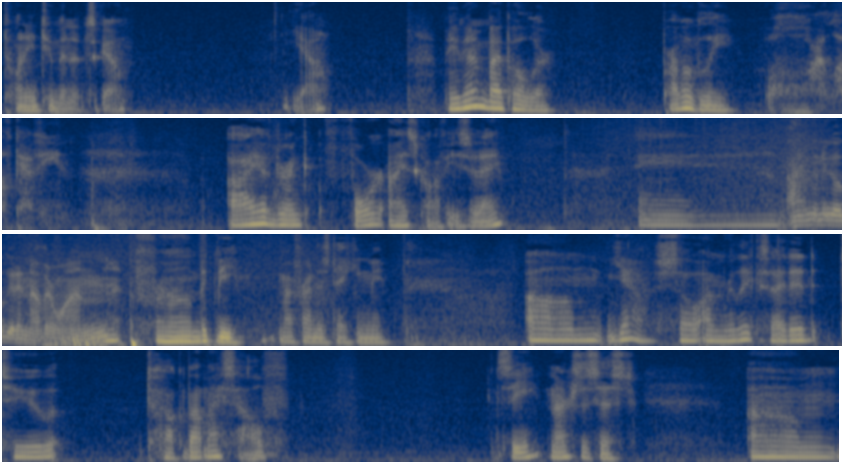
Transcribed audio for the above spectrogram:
22 minutes ago. Yeah. Maybe I'm bipolar. Probably. Oh, I love caffeine. I have drank four iced coffees today. And I'm gonna go get another one from Biggby. My friend is taking me. Um, yeah, so I'm really excited to talk about myself. See, narcissist. Um,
